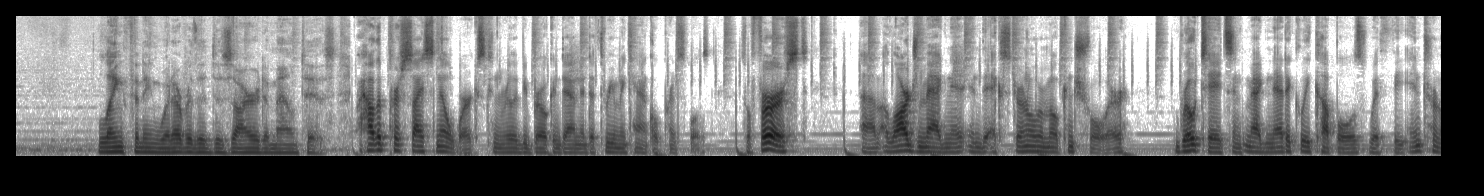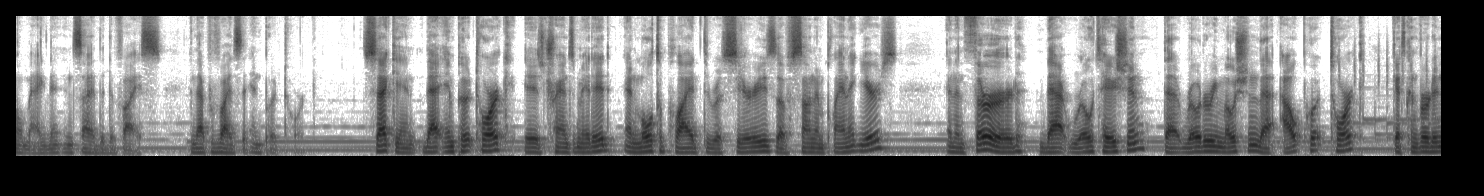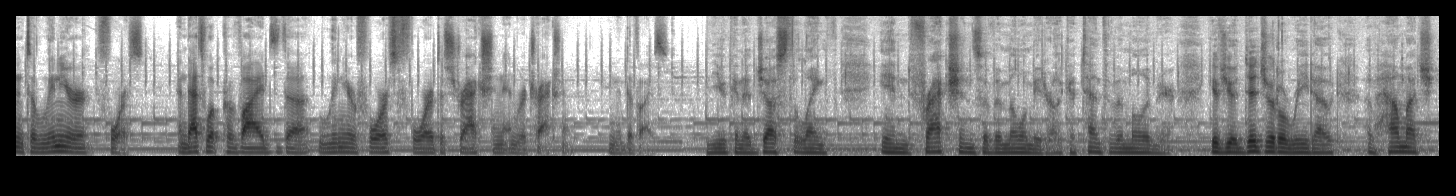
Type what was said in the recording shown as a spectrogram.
lengthening whatever the desired amount is. How the Precice nail works can really be broken down into three mechanical principles. So first, um, a large magnet in the external remote controller rotates and magnetically couples with the internal magnet inside the device, and that provides the input torque. Second, that input torque is transmitted and multiplied through a series of sun and planet gears. And then third, that rotation, that rotary motion, that output torque gets converted into linear force. And that's what provides the linear force for distraction and retraction in the device. You can adjust the length in fractions of a millimeter, like a tenth of a millimeter. Gives you a digital readout of how much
